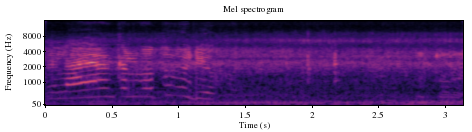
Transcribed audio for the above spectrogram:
তাহলে আঙ্কেল কত ভিডিও করে? তোরা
